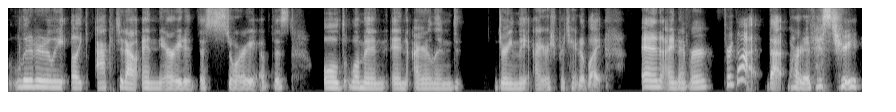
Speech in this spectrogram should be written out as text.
literally like acted out and narrated this story of this old woman in Ireland during the Irish potato blight. And I never forgot that part of history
